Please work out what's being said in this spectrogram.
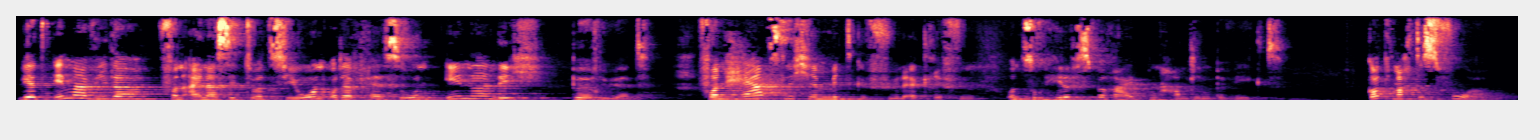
wird immer wieder von einer Situation oder Person innerlich berührt, von herzlichem Mitgefühl ergriffen und zum hilfsbereiten Handeln bewegt. Gott macht es vor.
